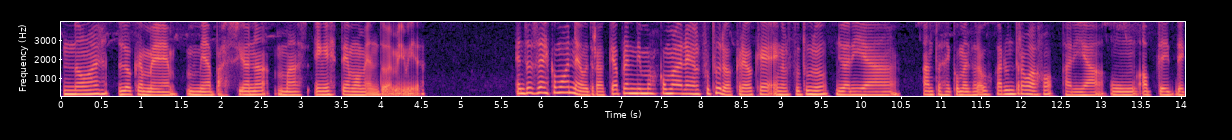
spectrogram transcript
no es lo que me, me apasiona más en este momento de mi vida. Entonces es como neutra. ¿Qué aprendimos cómo haré en el futuro? Creo que en el futuro yo haría, antes de comenzar a buscar un trabajo, haría un update de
